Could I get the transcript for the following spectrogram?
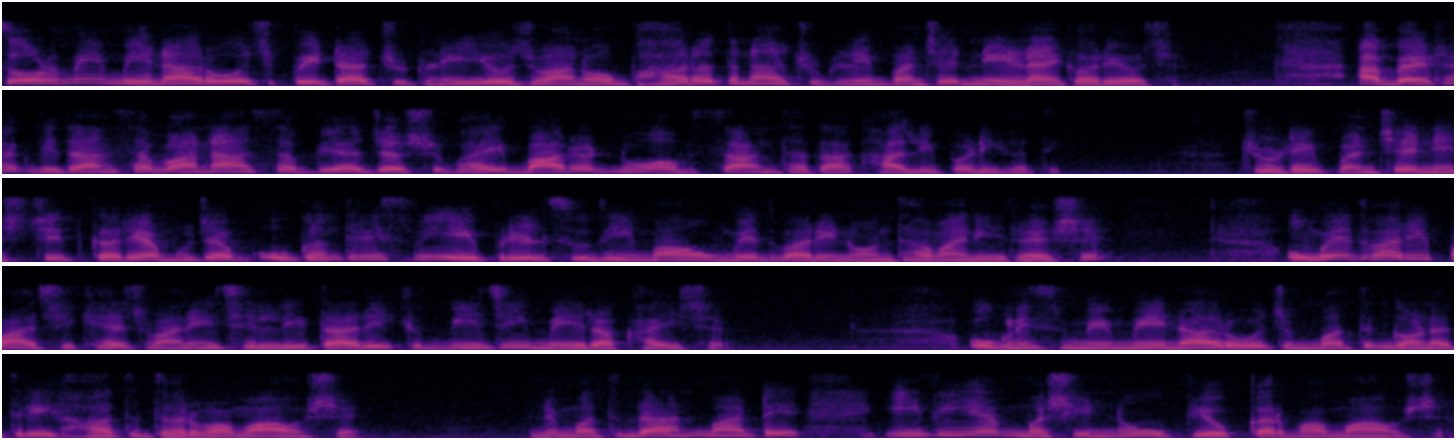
સોળમી મેના રોજ પેટા ચૂંટણી યોજવાનો ભારતના ચૂંટણી પંચે નિર્ણય કર્યો છે. આ બેઠક વિધાનસભાના સભ્ય જશુભાઈ બારડનું અવસાન થતા ખાલી પડી હતી. ચૂંટણી પંચે નિશ્ચિત કર્યા મુજબ ઓગણત્રીસમી એપ્રિલ સુધીમાં ઉમેદવારી નોંધાવવાની રહેશે. ઉમેદવારી પાછી ખેંચવાની છેલ્લી તારીખ બીજી મે રખાઈ છે. ઓગણીસમી મેના રોજ મત ગણતરી હાથ ધરવામાં આવશે અને મતદાન માટે ઈવીએમ મશીનનો ઉપયોગ કરવામાં આવશે.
